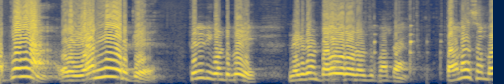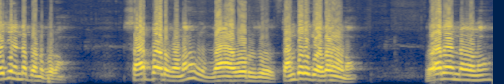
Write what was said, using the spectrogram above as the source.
அப்போதான் ஒரு எண்ணம் இருக்கு. திருடி கொண்டு போய் இன்னைக்கு தான் தலைவரோட வந்து பார்த்தேன். பணம் சம்பாதிச்சு என்ன பண்ண போகிறோம் சாப்பாடு வேணும் ஒரு தங்குறதுக்கு இடம் வேணும். வேற என்ன வேணும்?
